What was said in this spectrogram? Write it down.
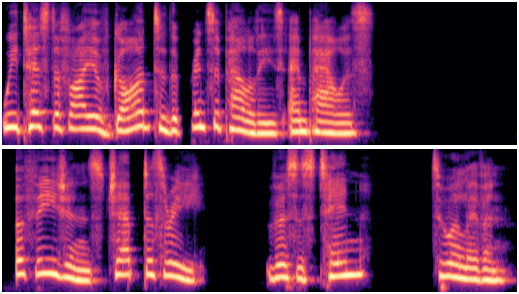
we testify of God to the principalities and powers. Ephesians chapter 3, verses 10 to 11.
